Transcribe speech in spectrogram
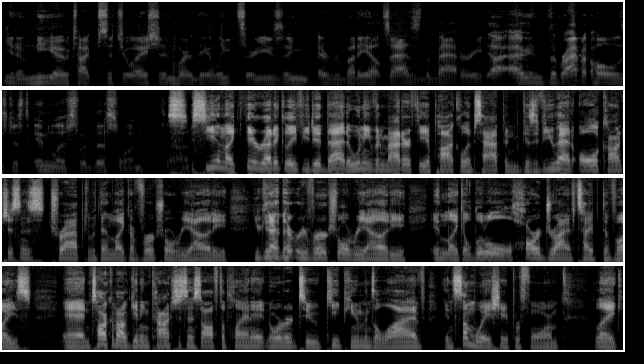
you know neo type situation where the elites are using everybody else as the battery i, mean the rabbit hole is just endless with this one so. see and like theoretically if you did that it wouldn't even matter if the apocalypse happened because if you had all consciousness trapped within like a virtual reality you could have that virtual reality in like a little hard drive type device and talk about getting consciousness off the planet in order to keep humans alive in some way shape or form like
